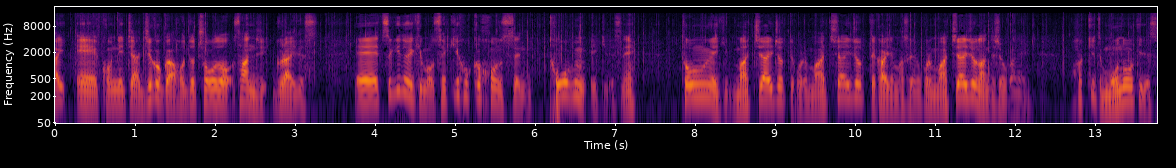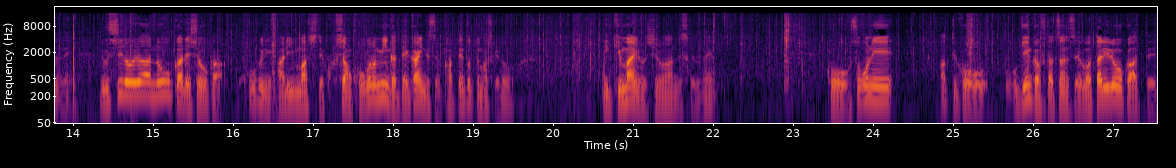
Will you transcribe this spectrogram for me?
はい、えー、こんにちは。時刻はほんとちょうど3時ぐらいです。えー、次の駅も石北本線東雲駅ですね。東雲駅待合所ってこれ待合所って書いてますけど、これ待合所なんでしょうかね。はっきり言って物置ですよね。後ろは農家でしょうか。こういう風にありまして、こしかもここの民家でかいんですよ。勝手に撮ってますけど。駅前の後ろなんですけどね。こう、そこにあってこう、玄関2つなんですよ。渡り廊下あって、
